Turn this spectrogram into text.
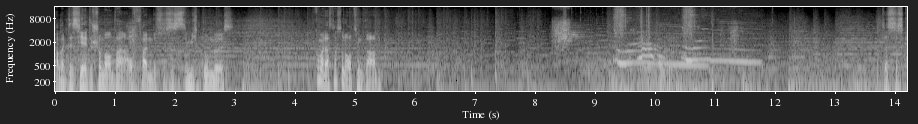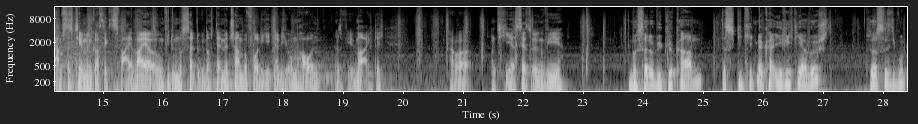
Aber das hier hätte schon mal irgendwann auffallen müssen, dass es ziemlich dumm ist. guck mal, da ist noch so ein Ort zum Graben. Das, das Kampfsystem in Gothic 2 war ja irgendwie, du musst halt genug Damage haben, bevor die Gegner dich umhauen. Also wie immer eigentlich. Aber, und hier ist jetzt irgendwie, du musst halt irgendwie Glück haben, dass du die Gegner-KI richtig erwischt. Sodass du sie gut,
